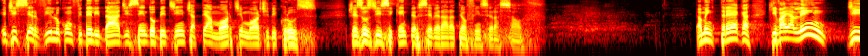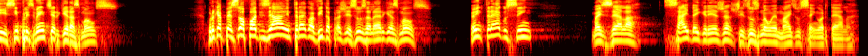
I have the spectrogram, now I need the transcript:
e de servi-lo com fidelidade, sendo obediente até a morte e morte de cruz. Jesus disse: Quem perseverar até o fim será salvo. É uma entrega que vai além de simplesmente erguer as mãos. Porque a pessoa pode dizer: Ah, eu entrego a vida para Jesus, ela ergue as mãos. Eu entrego sim, mas ela sai da igreja, Jesus não é mais o Senhor dela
